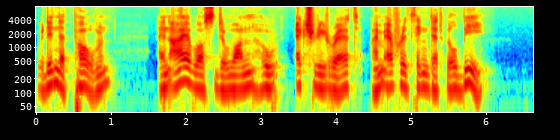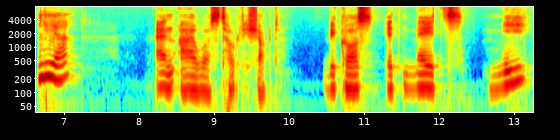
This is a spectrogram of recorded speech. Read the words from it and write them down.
within that poem. And I was the one who actually read, I'm everything that will be. Yeah. And I was totally shocked because it made me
